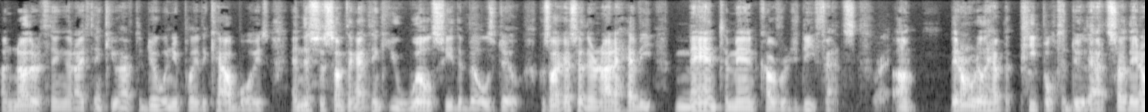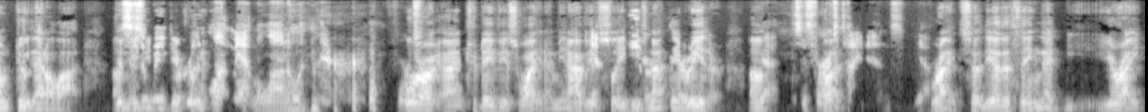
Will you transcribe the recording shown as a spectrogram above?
another thing that I think you have to do when you play the Cowboys, and this is something I think you will see the Bills do, because like I said, they're not a heavy man-to-man coverage defense. Right. Um, they don't really have the people to do that, so they don't do that a lot. Uh, this is a week different. really want Matt Milano in there, or uh, Tre'Davious White. I mean, obviously yeah, he's sure. not there either. Um, yeah, as far but, as tight ends. Yeah. Right. So the other thing that you're right,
